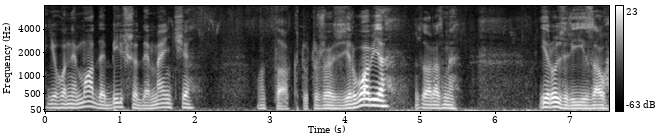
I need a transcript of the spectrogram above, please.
його нема, де більше, де менше. Отак. Тут уже зірвав я. Зараз ми і розрізав.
